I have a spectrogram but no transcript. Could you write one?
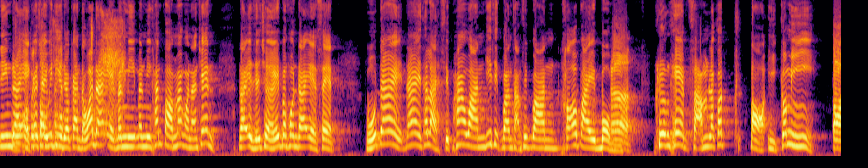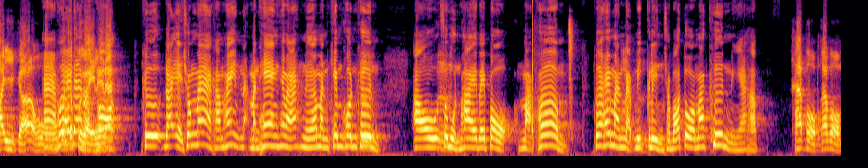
จริงไดเอทก็ใช้วิธีเดียวกันแต่ว่าไดเอทมันมีมันมีขั้นตอนมากกว่านั้น เช่นไดเอทเฉยๆบางคนไดเอทเสร็จหูได้ได้เท่าไหร่สิบห้าวันยี่สิบวันสามสิบวันเขาเอาไปบ่มเครื่องเทศซ้ำแล้วก็ต่ออีกก็มีต่ออีกเหรอโอ้โหเพื่อให้ได้แบบพอคือไดเอทช่วงแรกทาให้มันแห้งใช่ไหมเนื้อมันเข้มข้นขึ้น เอาสมุนไพรไปโปะหมักเพิ่ม เพื่อให้มันแบบมีกลิ่นเฉพาะตัวมากขึ้นอย่างเงี้ยครับ ครับผมครับผม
